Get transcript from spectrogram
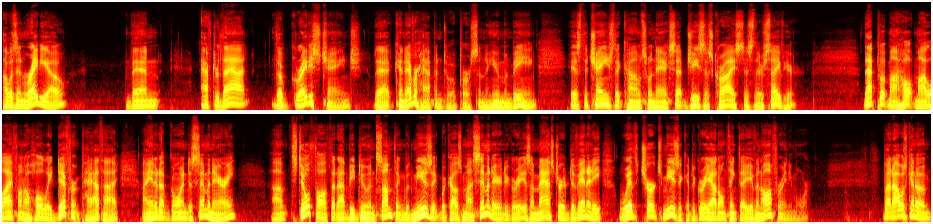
I was in radio. Then after that, the greatest change that can ever happen to a person, a human being, is the change that comes when they accept Jesus Christ as their Savior. That put my whole my life on a wholly different path. I I ended up going to seminary. Um, still thought that I'd be doing something with music because my seminary degree is a Master of Divinity with church music, a degree I don't think they even offer anymore. But I was going to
